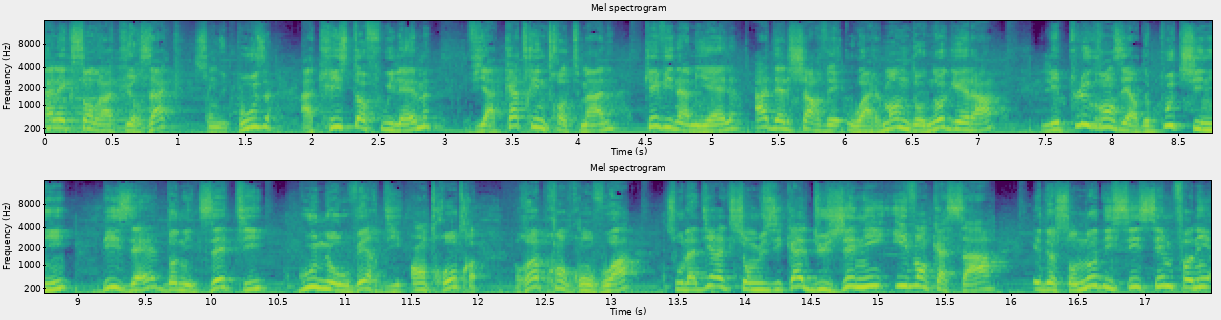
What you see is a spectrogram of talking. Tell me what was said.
D'Alexandra Kurzak, son épouse, à Christophe Willem, via Catherine Trottmann, Kevin Amiel, Adèle Charvet ou Armando Noguera, les plus grands airs de Puccini, Bizet, Donizetti, Gounod ou Verdi, entre autres, reprendront voix sous la direction musicale du génie Ivan Cassar et de son Odyssey Symphony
